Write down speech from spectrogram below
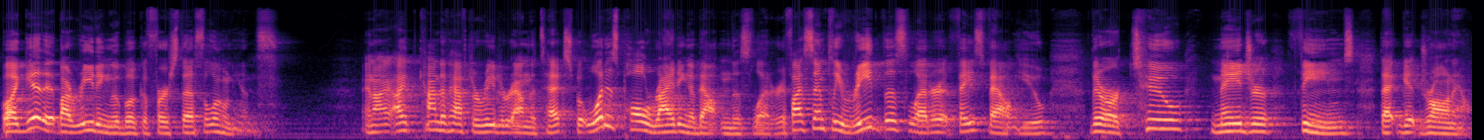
Well, I get it by reading the book of First Thessalonians. And I, I, kind of have to read around the text, but what is Paul writing about in this letter? If I simply read this letter at face value, there are two major themes that get drawn out.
